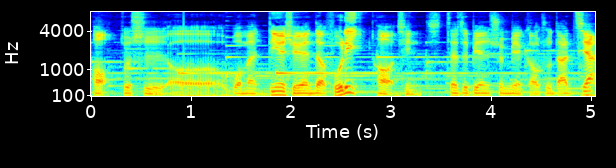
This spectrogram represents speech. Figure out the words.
哦就是呃我们订阅学员的福利哦，请在这边顺便告诉大家。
